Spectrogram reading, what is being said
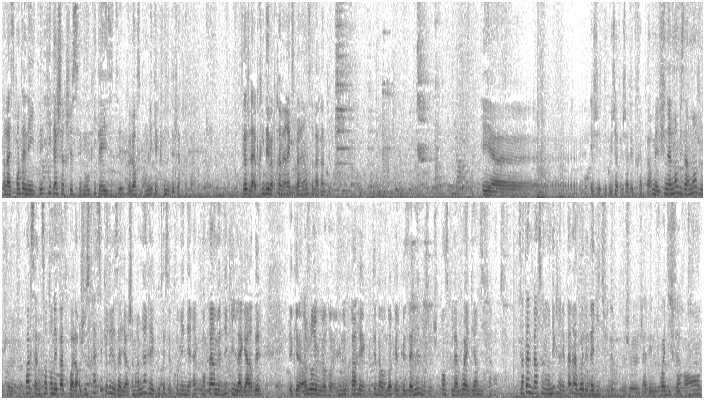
dans la spontanéité, quitte à chercher ses mots, quitte à hésiter, que lorsqu'on lit quelque chose de déjà préparé. Je l'ai appris dès ma première expérience à la radio. Et, euh, oui, j'avais très peur. Mais finalement, bizarrement, je, crois que ça ne s'entendait pas trop. Alors, je serais assez curieuse dire. J'aimerais bien réécouter ce premier direct. Mon père me dit qu'il l'a gardé et qu'un jour, il me, le, fera réécouter dans, quelques années. Mais je, pense que la voix est bien différente. Certaines personnes m'ont dit que je n'avais pas ma voix de d'habitude. J'avais une voix différente,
